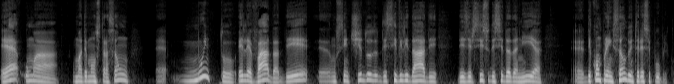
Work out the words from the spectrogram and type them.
é uma, uma demonstração é, muito elevada de é, um sentido de civilidade, de exercício de cidadania, é, de compreensão do interesse público.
